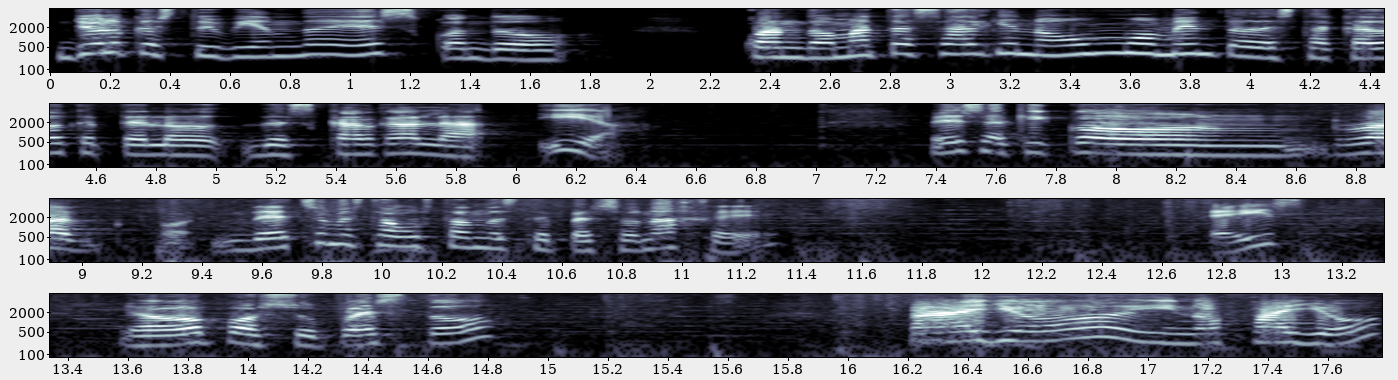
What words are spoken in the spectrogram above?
yo lo que estoy viendo es cuando, cuando matas a alguien o un momento destacado que te lo descarga la IA. ¿Ves? Aquí con Rad. De hecho, me está gustando este personaje. ¿eh? ¿Veis? Yo, por supuesto, fallo y no fallo.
